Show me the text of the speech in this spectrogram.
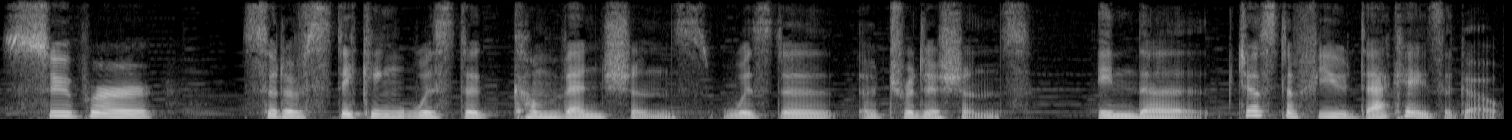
super sort of sticking with the conventions, with the uh, traditions in the just a few decades ago.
